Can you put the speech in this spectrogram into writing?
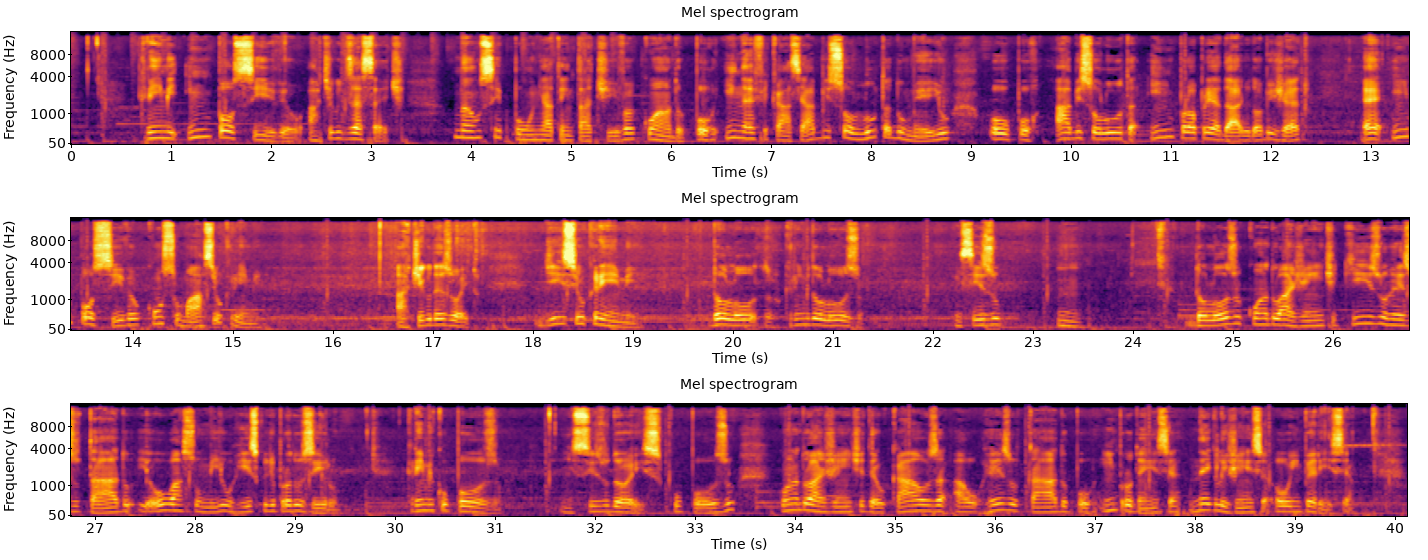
Crime impossível. Artigo 17. Não se pune a tentativa quando, por ineficácia absoluta do meio ou por absoluta impropriedade do objeto, é impossível consumar-se o crime. Artigo 18. Disse o crime doloso, crime doloso, inciso 1. Doloso quando o agente quis o resultado e ou assumiu o risco de produzi-lo. Crime culposo. Inciso 2. Culposo quando o agente deu causa ao resultado por imprudência, negligência ou imperícia.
